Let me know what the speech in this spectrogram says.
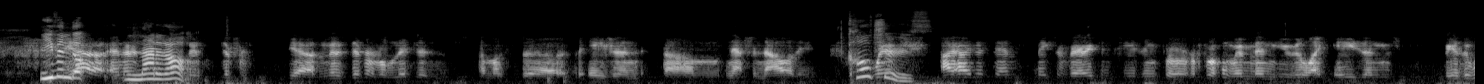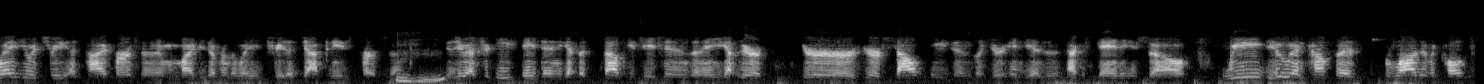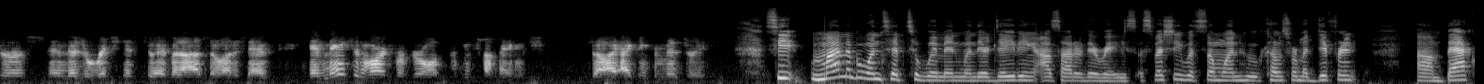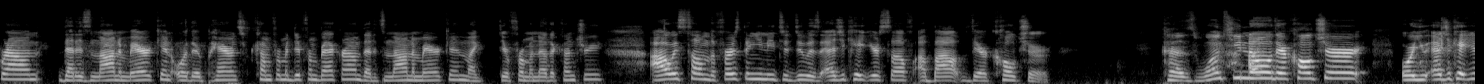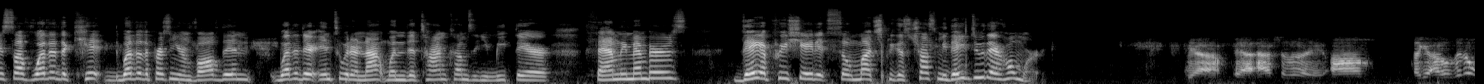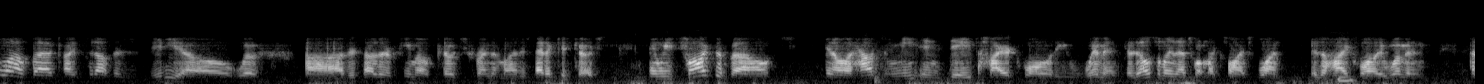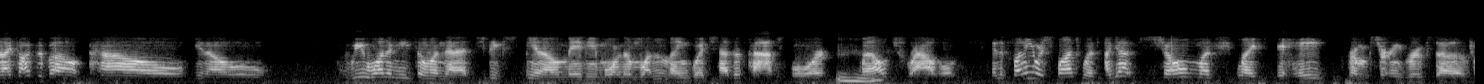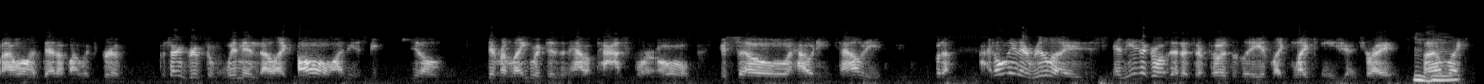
even Yeah, and though not at all. There's different, yeah, and there's different religions amongst the, the Asian um, nationalities. Cultures. Which I understand makes it very confusing for, for women who like Asians because the way you would treat a Thai person might be different than the way you treat a Japanese person. Mhm. Because you got your East Asian, you got the Southeast Asians, and then you got your your your South Asians, like your Indians and Pakistanis. So we do encompass a lot of different cultures, and there's a richness to it. But I also understand it makes it hard for girls sometimes. So I, I can commiserate. See, my number one tip to women when they're dating outside of their race, especially with someone who comes from a different um, background that is non-American, or their parents come from a different background that is non-American, like they're from another country, I always tell them the first thing you need to do is educate yourself about their culture. Because once you know their culture, or you educate yourself, whether the kid, whether the person you're involved in, whether they're into it or not, when the time comes and you meet their family members, they appreciate it so much because trust me, they do their homework. Yeah, yeah, absolutely. Um, like a little while back, I put out this video with uh, this other female coach friend of mine, this etiquette coach, and we talked about you know how to meet and date higher quality women because ultimately that's what my clients want is a high quality woman. And I talked about how you know we want to meet someone that speaks you know maybe more than one language, has a passport, Mhm. well traveled. And the funny response was, I got so much like hate from certain groups of I won't identify which group, but certain groups of women that are like, oh, I need to speak, you know, different languages and have a passport. Oh, you're so howdy towdy. But I don't think they realize, and these are girls that are supposedly like like Asians, right? Mhm. But I'm like,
